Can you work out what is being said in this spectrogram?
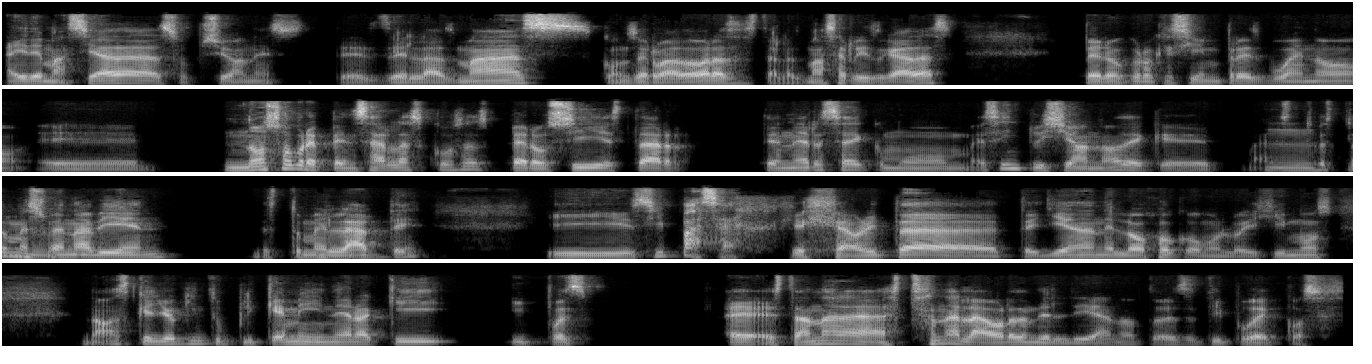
hay demasiadas opciones, desde las más conservadoras hasta las más arriesgadas, pero creo que siempre es bueno eh, no sobrepensar las cosas, pero sí estar, tenerse como esa intuición, ¿no? De que ah, esto, mm, me suena bien, esto me late. Y sí pasa, que ahorita te llenan el ojo, como lo dijimos, no, es que yo quintupliqué mi dinero aquí y pues eh, están, a, están a la orden del día, ¿no? Todo ese tipo de cosas.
